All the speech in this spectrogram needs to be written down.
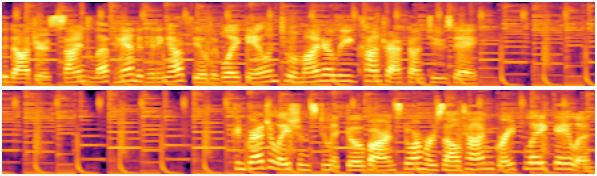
the Dodgers signed left-handed hitting outfielder Blake Gailen to a minor league contract on Tuesday. Congratulations to it Go Barnstormers all-time great Blake Gailen.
